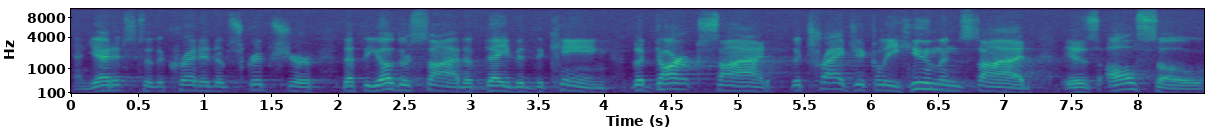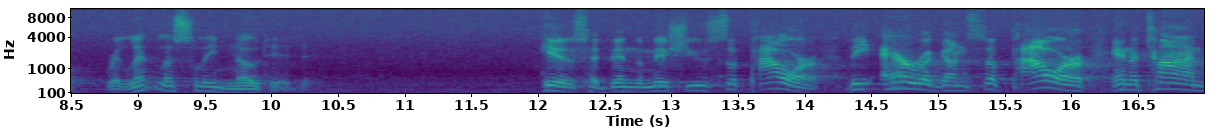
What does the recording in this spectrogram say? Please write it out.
And yet, it's to the credit of Scripture that the other side of David the king, the dark side, the tragically human side, is also relentlessly noted. His had been the misuse of power, the arrogance of power in a time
